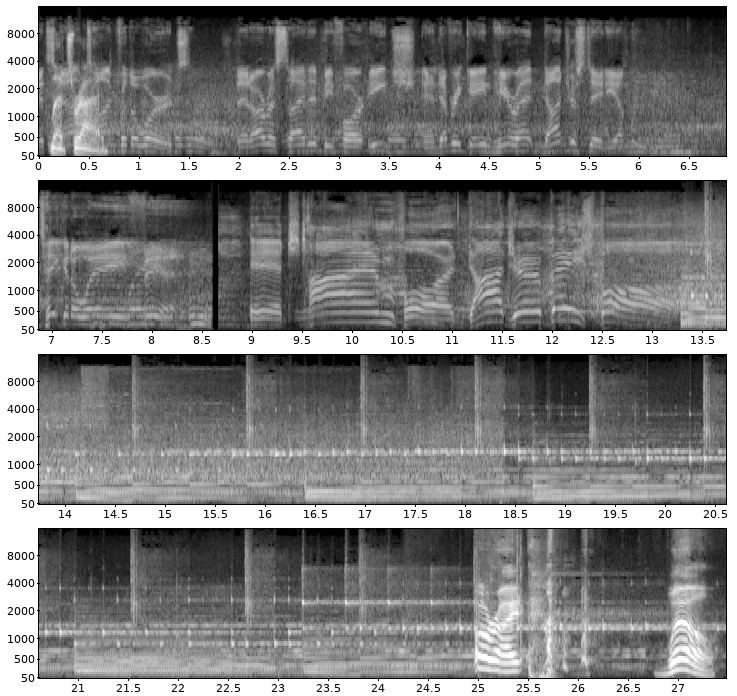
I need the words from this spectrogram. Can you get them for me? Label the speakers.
Speaker 1: It's
Speaker 2: Let's
Speaker 1: now
Speaker 2: ride.
Speaker 1: time for the words that are recited before each and every game here at Dodger Stadium. Take it away, Vin.
Speaker 3: It's time for Dodger Baseball.
Speaker 4: All right. well,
